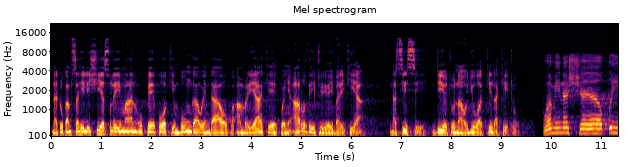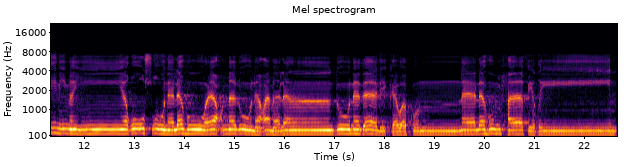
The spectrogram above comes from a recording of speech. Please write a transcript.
Na tukamsahilishia Suleiman upepo wa kimbunga wendao kwa amri yake kwenye ardhi tuliyoibarikia. Na sisi ndiyo tunaojua kila kitu. ومن الشياطين من يغوصون له ويعملون عملا دون ذلك وكنا لهم حافظين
